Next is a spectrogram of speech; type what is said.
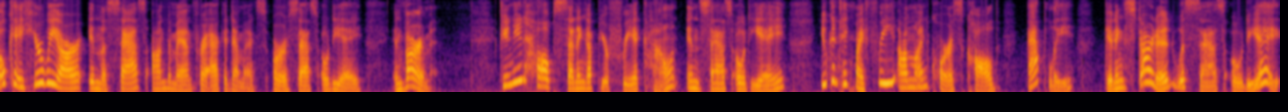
Okay, here we are in the SAS On Demand for Academics, or SAS ODA, environment. If you need help setting up your free account in SAS ODA, you can take my free online course called Aptly Getting Started with SAS ODA.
